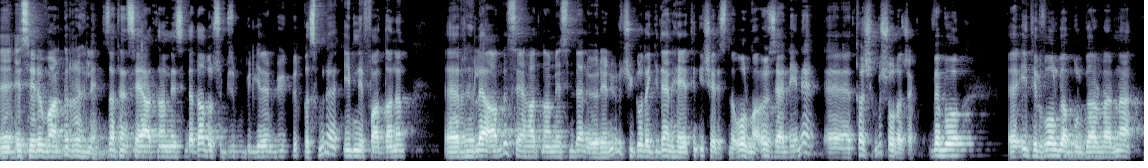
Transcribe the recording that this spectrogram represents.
e, eseri vardır Rıhle. Zaten seyahatnamesinde daha doğrusu biz bu bilgilerin büyük bir kısmını İbni Fadlan'ın e, Rıhle adlı seyahatnamesinden öğreniyoruz. Çünkü o da giden heyetin içerisinde olma özelliğini e, taşımış olacak. Ve bu e, Volga Bulgarlarına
